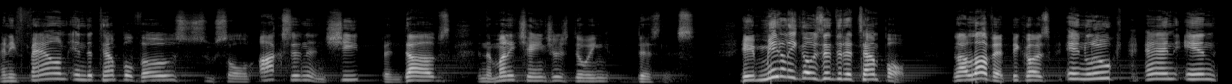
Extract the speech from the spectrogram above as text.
And he found in the temple those who sold oxen and sheep and doves and the money changers doing business. He immediately goes into the temple. And I love it because in Luke and in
